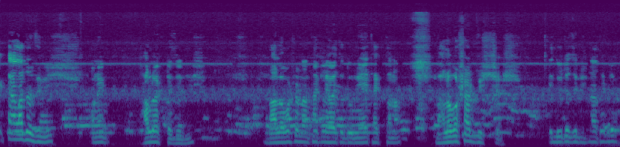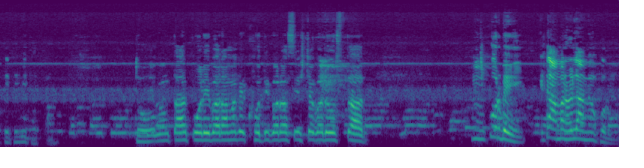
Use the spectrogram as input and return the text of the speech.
একটা আলাদা জিনিস। অনেক ভালো একটা জিনিস। ভালোবাসা না থাকলে হয়তো দুনিয়ায় থাকতো না। ভালোবাসা আর বিশ্বাস এই দুইটা জিনিস না থাকলে পৃথিবী থাকতো না। তো এবং তার পরিবার আমাকে ক্ষতি করার চেষ্টা করে উস্তাদ। হুম, করবেই। এটা আমার হলে আমিও করব।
